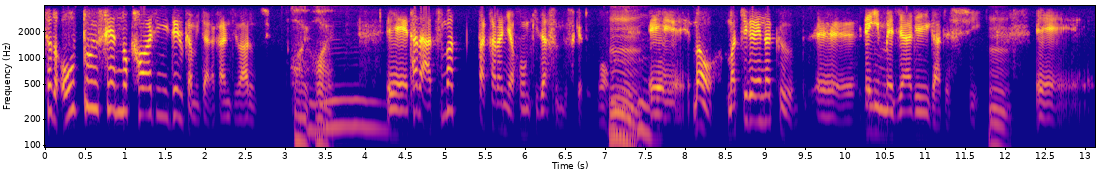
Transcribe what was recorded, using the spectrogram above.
ちょっとオープン戦の代わりに出るかみたいな感じはあるんですよ。はいはい。えーただ集まっったからには本気出すんですけども、うん。えーまあ、間違いなく、えー全員メジャーリーガーですし、うん。えー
